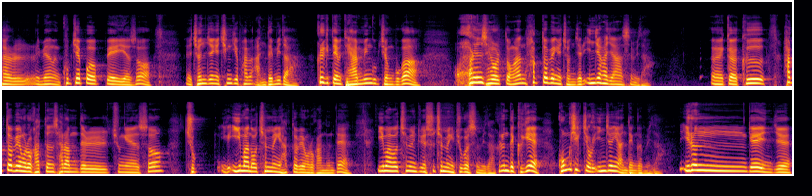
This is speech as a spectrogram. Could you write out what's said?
17살이면 국제법에 의해서 전쟁에 징집하면 안 됩니다. 그렇기 때문에 대한민국 정부가 오랜 세월 동안 학도병의 존재를 인정하지 않았습니다. 그러니까 그 학도병으로 갔던 사람들 중에서 죽 2만 5천 명이 학도병으로 갔는데 2만 5천 명 중에 수천 명이 죽었습니다. 그런데 그게 공식적으로 인정이 안 된 겁니다. 이런 게 이제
